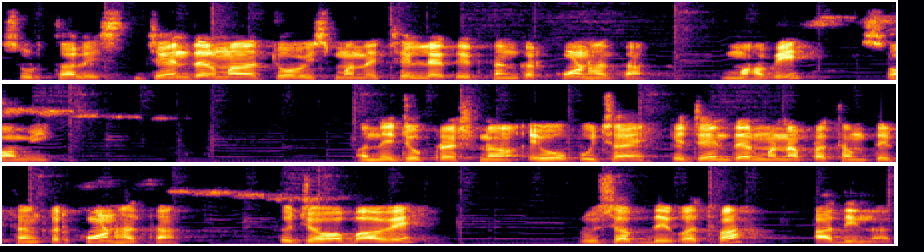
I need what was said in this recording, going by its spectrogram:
સુડતાલીસ. જૈન ધર્મના ચોવીસમાં અને છેલ્લે તીર્થંકર કોણ હતા? મહાવીર સ્વામી. અને જો પ્રશ્ન એવો પૂછાય કે જૈન ધર્મના પ્રથમ તીર્થંકર કોણ હતા? તો જવાબ આવે ઋષભદેવ અથવા આદિનાથ.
